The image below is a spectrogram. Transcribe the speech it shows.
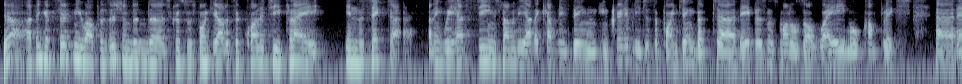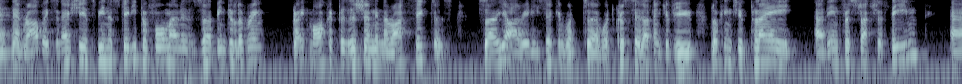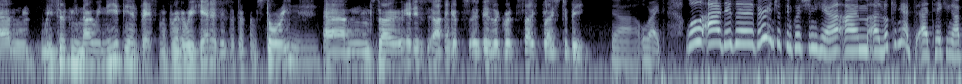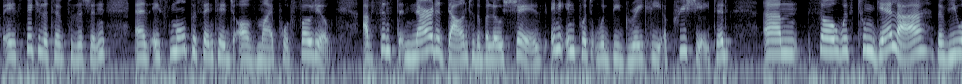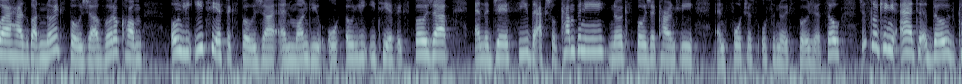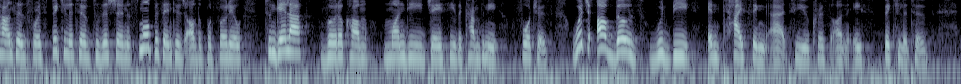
Yeah, I think it's certainly well positioned, and uh, as Chris was pointing out, it's a quality play in the sector. I think we have seen some of the other companies being incredibly disappointing, but uh, their business models are way more complex uh, than, than. And actually, it's been a steady performer and has uh, been delivering great market position in the right sectors. So, yeah, I really second what uh, what Chris said. I think if you're looking to play uh, the infrastructure theme, um, we certainly know we need the investment. Whether we get it is a different story. Mm. Um, so it is. I think it's it is a good, safe place to be. Yeah, all right. Well, uh, there's a very interesting question here. I'm uh, looking at uh, taking up a speculative position as a small percentage of my portfolio. I've since narrowed it down to the below shares. Any input would be greatly appreciated. Um, so with Thungela, the viewer has got no exposure. Vodacom only ETF exposure and Mondi only ETF exposure and the JSE, the actual company, no exposure currently, and Fortress also no exposure. So just looking at those counters for a speculative position, a small percentage of the portfolio, Thungela, Vodacom, Mondi, JSE, the company, Fortress. Which of those would be enticing uh, to you, Chris, on a speculative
